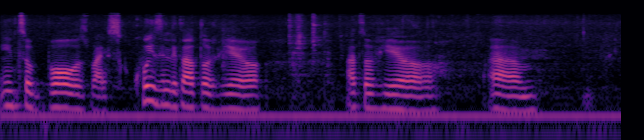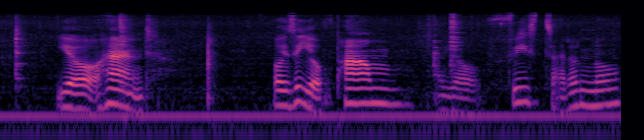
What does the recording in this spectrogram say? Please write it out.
into balls by squeezing it out of your out of your um your hand. Or is it your palm or your fist? I don't know.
